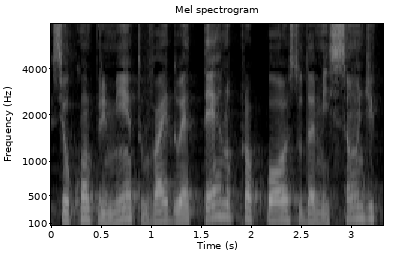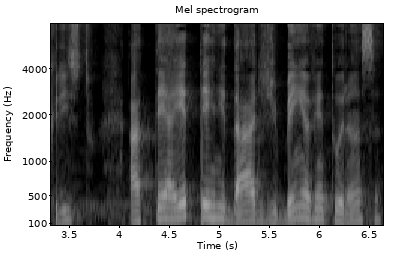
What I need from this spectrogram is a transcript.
seu comprimento vai do eterno propósito da missão de Cristo até a eternidade de bem-aventurança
